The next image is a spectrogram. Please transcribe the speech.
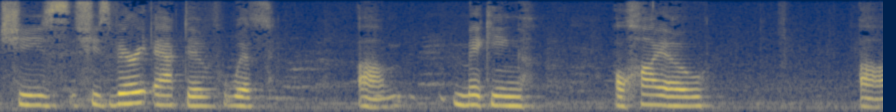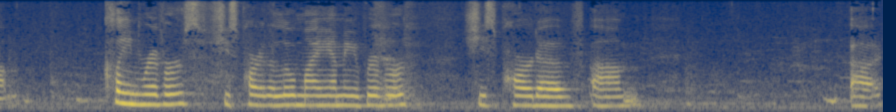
she's she's very active with um, making Ohio um, clean rivers. She's part of the Little Miami River. She's part of um, uh,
